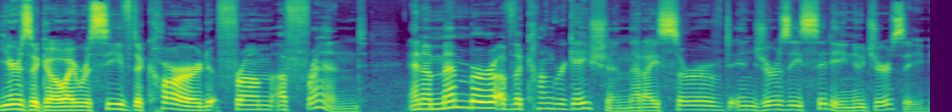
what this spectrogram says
Years ago, I received a card from a friend and a member of the congregation that I served in Jersey City, New Jersey.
